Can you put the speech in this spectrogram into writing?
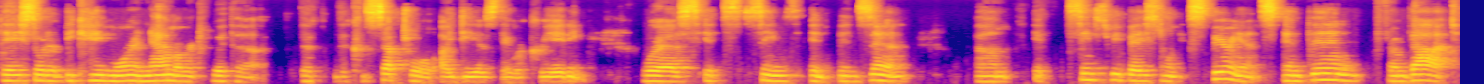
they sort of became more enamored with a the, the conceptual ideas they were creating. Whereas it seems in, in Zen, um, it seems to be based on experience. And then from that,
